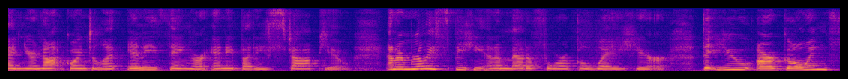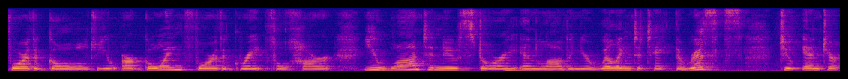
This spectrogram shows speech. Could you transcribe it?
and you're not going to let anything or anybody stop you. And I'm really speaking in a metaphorical way here that you are going for the gold, you are going for the grateful heart. You want a new story in love, and you're willing to take the risks to enter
